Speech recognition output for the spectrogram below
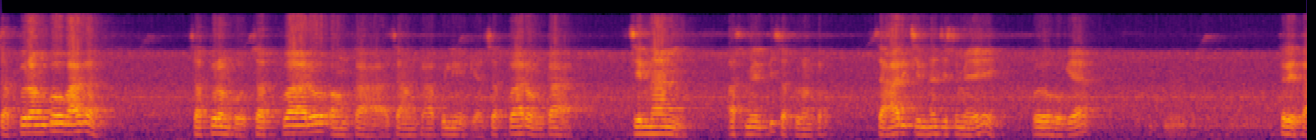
चतुरंको भाग। चतुरंको चतवारो अंका अच्छा अंका पुण्य क्या चतवारो अंका चिन्हानी अस्मृति चतुरंक चार चिन्ह जिसमें वो हो गया त्रेता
